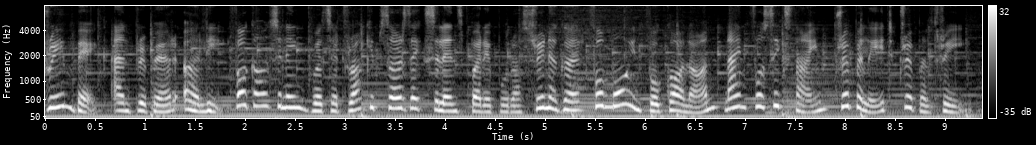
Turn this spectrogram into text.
Dream big and prepare early. For counseling, visit Rakib Sir's Excellence Paripura Srinagar. For more info, call on 9469 888 333.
